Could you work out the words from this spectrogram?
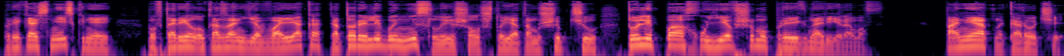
Прикоснись к ней, Повторил указание вояка, который либо не слышал, что я там шепчу, то ли по охуевшему проигнорировав. Понятно, короче,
